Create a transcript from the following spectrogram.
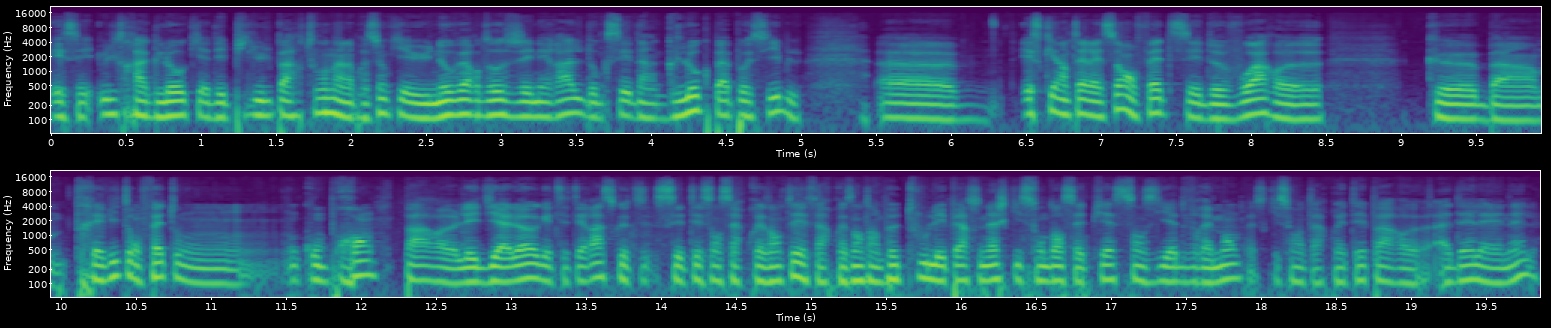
et c'est ultra glauque, il y a des pilules partout, on a l'impression qu'il y a eu une overdose générale, donc c'est d'un glauque pas possible. Et ce qui est intéressant, en fait, c'est de voir que ben, très vite, en fait, on, comprend par euh, les dialogues, etc., ce que c'était censé représenter. Ça représente un peu tous les personnages qui sont dans cette pièce sans y être vraiment, parce qu'ils sont interprétés par euh, Adèle et NL.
